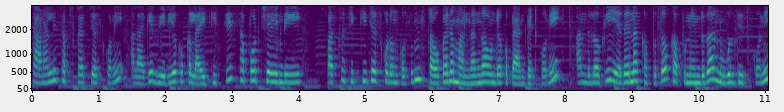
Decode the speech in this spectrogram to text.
ఛానల్ని సబ్స్క్రైబ్ చేసుకొని అలాగే వీడియోకి ఒక లైక్ ఇచ్చి సపోర్ట్ చేయండి. ఫస్ట్ చిక్కీ చేసుకోవడం కోసం స్టవ్ పైన మందంగా ఉండే ఒక ప్యాన్ పెట్టుకొని అందులోకి ఏదైనా కప్పుతో కప్పు నిండుగా నువ్వులు తీసుకొని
